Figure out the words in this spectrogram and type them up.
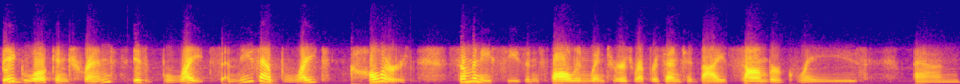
big look and trend is brights, and these are bright colors. So many seasons, fall and winter, is represented by somber grays and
